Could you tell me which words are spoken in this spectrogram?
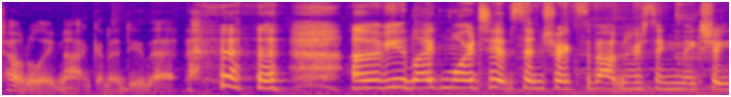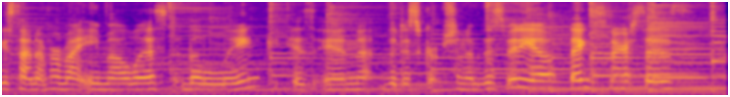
totally not going to do that. um, if you'd like more tips and tricks about nursing, make sure you sign up for my email list. The link is in the description of this video. Thanks, nurses.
